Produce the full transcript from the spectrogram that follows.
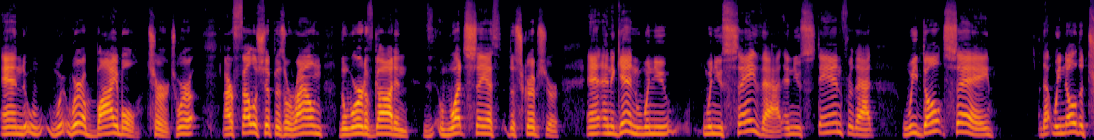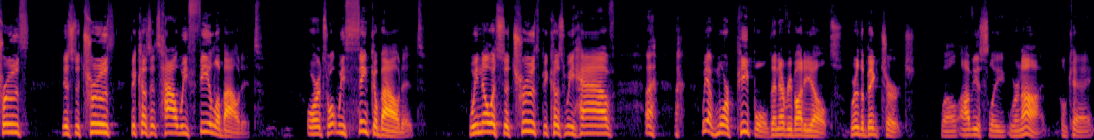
And we're a Bible church. We're our fellowship is around the Word of God and what saith the Scripture. And, and again, when you, when you say that and you stand for that, we don't say that we know the truth is the truth because it's how we feel about it or it's what we think about it. We know it's the truth because we have, uh, we have more people than everybody else. We're the big church. Well, obviously, we're not, okay?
